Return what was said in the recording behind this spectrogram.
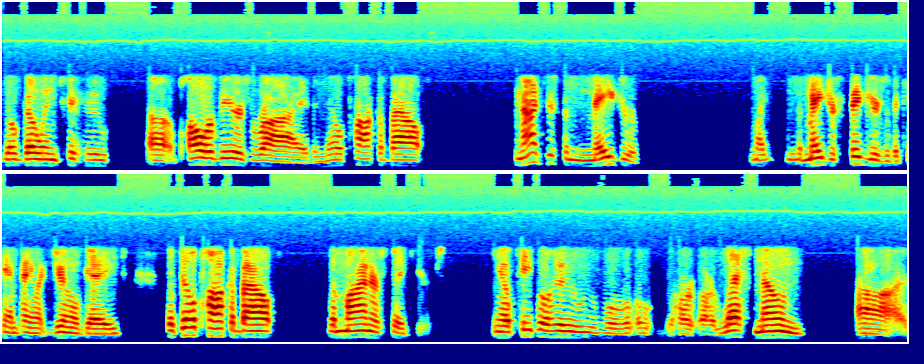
they'll go into uh, Paul Revere's ride, and they'll talk about not just the major like the major figures of the campaign, like General Gage, but they'll talk about the minor figures. You know, people who will, are, are less known uh,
